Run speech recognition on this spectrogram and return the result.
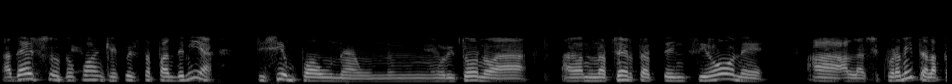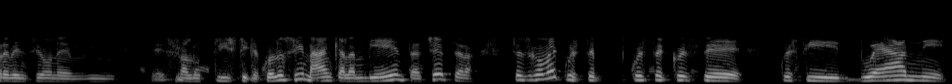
adesso, dopo anche questa pandemia, ci sia un po' una- un, un ritorno a, a una certa attenzione alla- sicuramente alla prevenzione mh, eh, salutistica, quello sì, ma anche all'ambiente, eccetera. Cioè, secondo me queste, queste- queste- questi due anni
